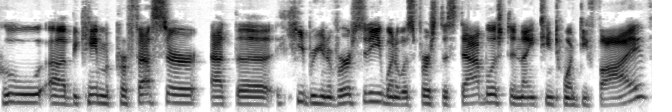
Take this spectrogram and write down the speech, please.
who uh, became a professor at the Hebrew University when it was first established in 1925,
